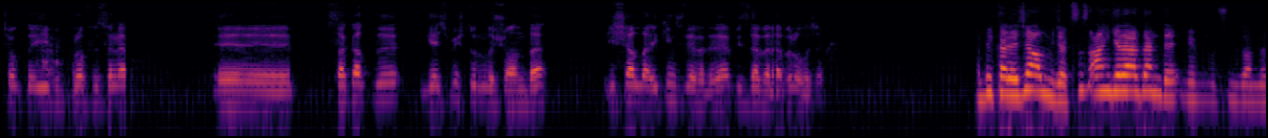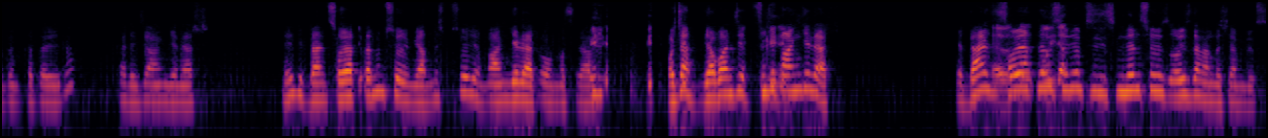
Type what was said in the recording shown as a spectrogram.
Çok da iyi bir profesyonel. Ee, sakatlığı geçmiş durumda şu anda. İnşallah ikinci devrede bizle beraber olacak. Bir kaleci almayacaksınız. Angeler'den de memnunsunuz anladığım kadarıyla. Kaleci Angeler. Neydi? Ben soyadlarını mı söylüyorum? Yanlış mı söylüyorum? Angeler olması lazım. Filip, Filip, Hocam yabancı. Filip Filip. Angeler. Ya ben Evet, soyadlarını evet, söylüyorum, siz isimlerini söylüyorsunuz. O yüzden anlaşamıyoruz.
